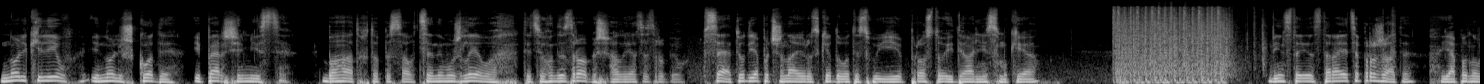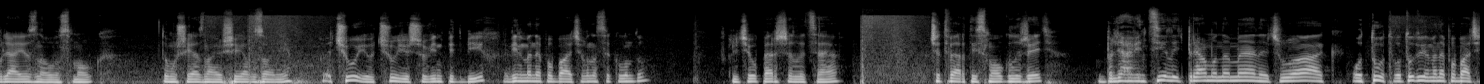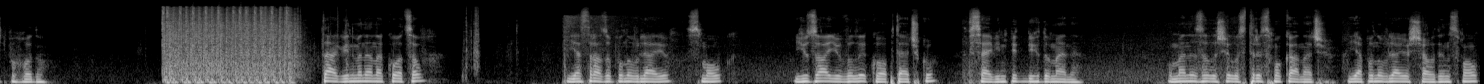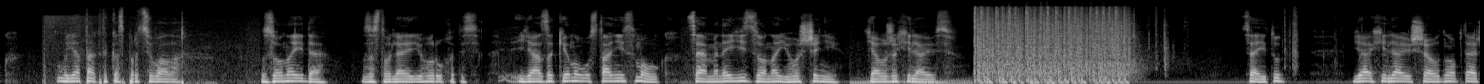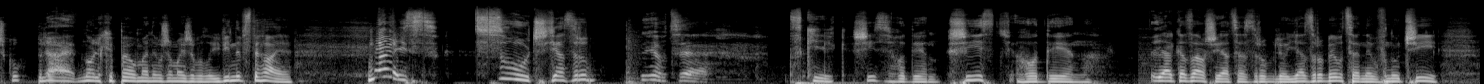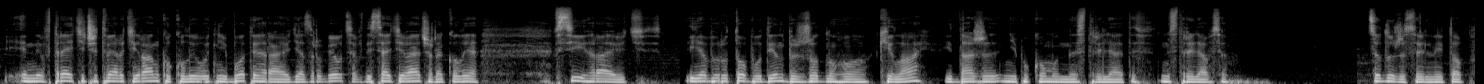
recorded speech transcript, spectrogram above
Ноль кілів і ноль шкоди, і перше місце. Багато хто писав, це неможливо, ти цього не зробиш, але я це зробив. Все, тут я починаю розкидувати свої просто ідеальні смоки. Він стає, старається прожати. Я поновляю знову смок, тому що я знаю, що я в зоні. Чую, чую, що він підбіг. Він мене побачив на секунду. Включив перше лице. Четвертий смок лежить. Бля, він цілить прямо на мене, чувак. Отут, отут він мене побачить, походу. Так, він мене накоцав. Я зразу поновляю смоук. Юзаю велику аптечку. Все, він підбіг до мене. У мене залишилось три смока, наче. Я поновляю ще один смок. Моя тактика спрацювала. Зона йде. Заставляє його рухатись. Я закинув останній смоук. Це, мене їсть зона, його ще ні. Я вже хиляюсь. Це, і тут я хиляю ще одну аптечку. Бля, 0 хп у мене вже майже було. І він не встигає. Найс! Суч, я зробив це. Скільки? 6 годин. 6 годин. Я казав, що я це зроблю. Я зробив це не вночі, не в третій, четвертій ранку, коли одні боти грають. Я зробив це в 10 вечора, коли всі грають. І я беру топ-1 без жодного кіла і навіть ні по кому не, стріляти, не стрілявся. Це дуже сильний топ.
